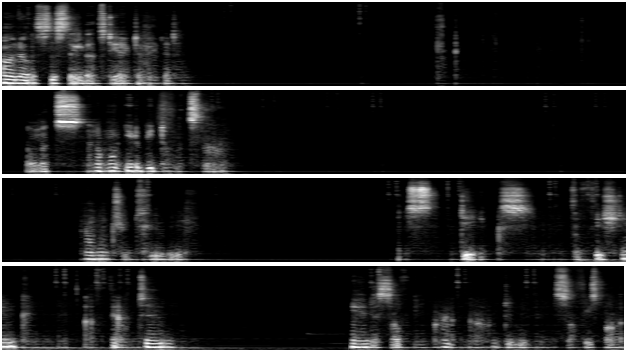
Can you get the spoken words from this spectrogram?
Oh no, it's this thing that's deactivated. Donuts. I don't want you to be donuts though. I want you to steaks, the fish tank, a fountain, and a selfie. Or not, do a selfie spot.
